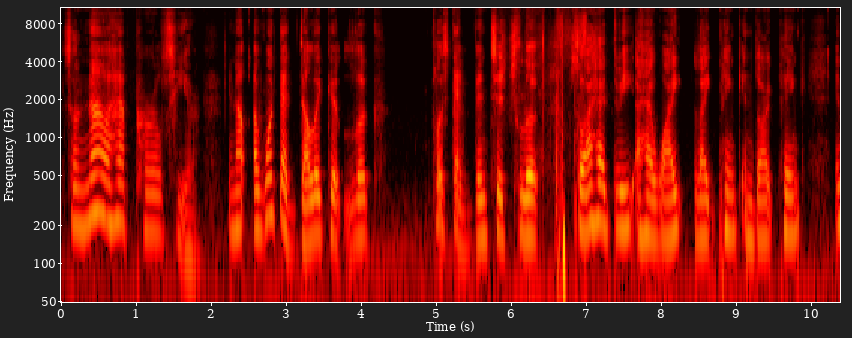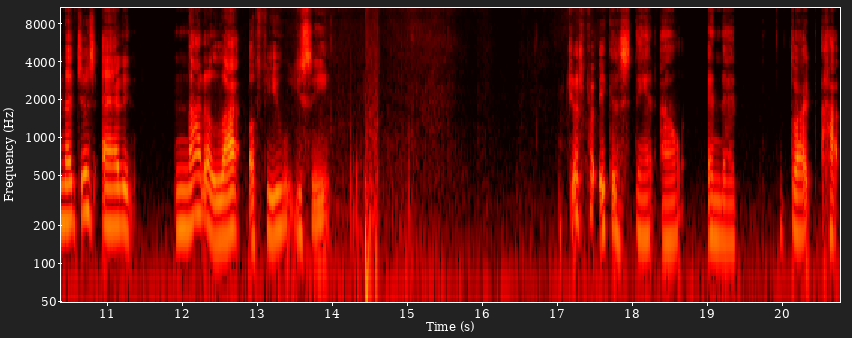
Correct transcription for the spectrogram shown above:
So now I have pearls here. And I, I want that delicate look plus that vintage look. So I had three. I had white, light pink, and dark pink. And I just added not a lot, a few, you see. Just for it can stand out in that dark hot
